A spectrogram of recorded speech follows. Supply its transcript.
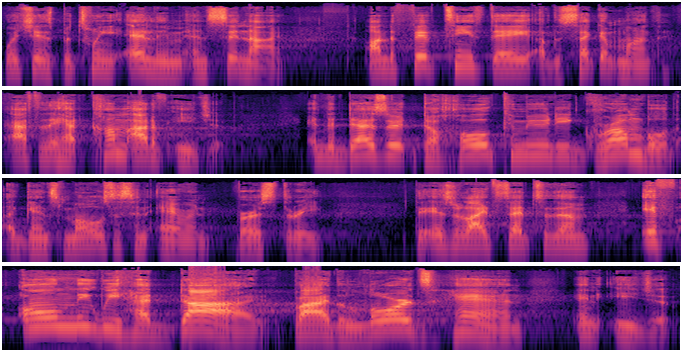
which is between Elim and Sinai, on the 15th day of the second month, after they had come out of Egypt. In the desert, the whole community grumbled against Moses and Aaron. Verse 3 The Israelites said to them, If only we had died by the Lord's hand in Egypt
